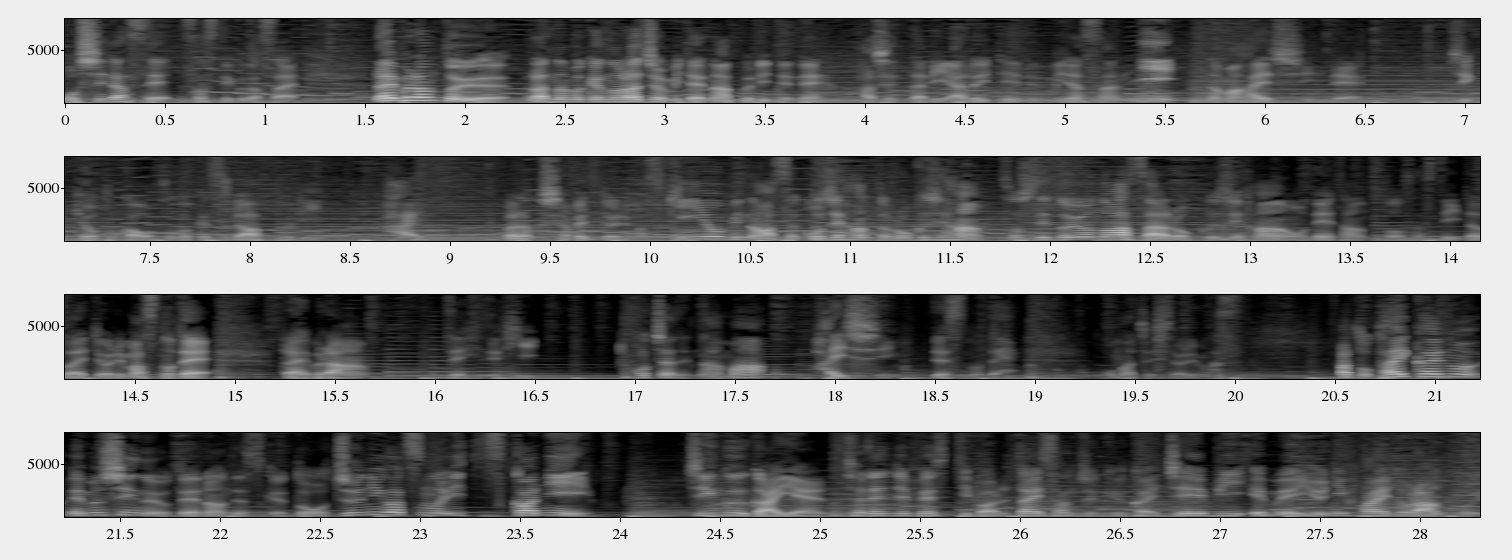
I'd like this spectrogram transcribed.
お知らせさせてください。ライブランというランナー向けのラジオみたいなアプリでね走ったり歩いている皆さんに生配信で実況とかをお届けするアプリ。はい。私喋っております。金曜日の朝5時半と6時半。そして土曜の朝6時半をね担当させていただいておりますのでライブランぜひぜひ。こっちはね生配信ですのでお待ちしております。あと大会の MC の予定なんですけど12月の5日に神宮外苑チャレンジフェスティバル第39回 JBMA ユニファイドランという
